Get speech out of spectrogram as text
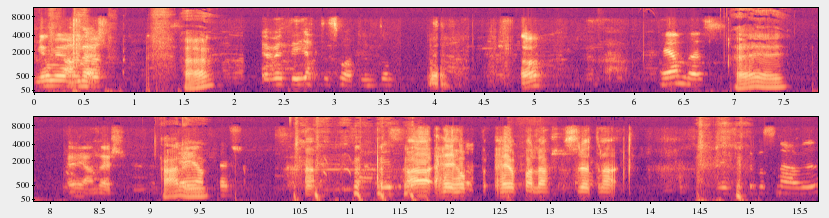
Jo, men jag vill Anders. Ja. Jag vet, det är jättesvårt. Ja. Hej Anders. Hej, hej. Hej Anders. Hallå. Ja, hej hopp, hej hopp alla slutorna. Vi sitter på Snövit.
